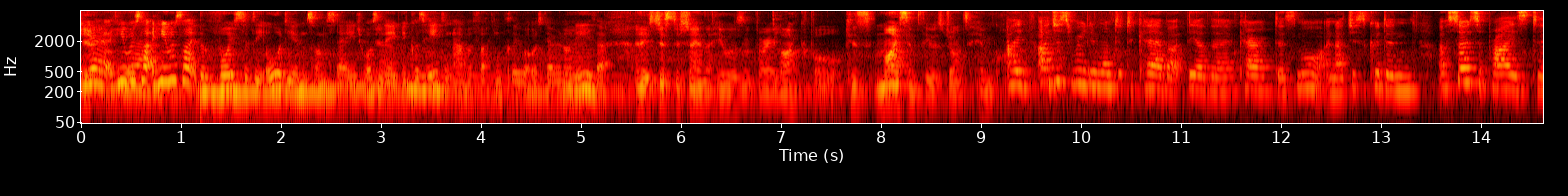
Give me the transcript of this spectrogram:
He, yeah, he was Yeah. like he was like the voice of the audience on stage, wasn't Yeah. he? Because he didn't have a fucking clue what was going on either. And it's just a shame that he wasn't very likable because my sympathy was drawn to him quite. I, I just really wanted to care about the other characters more, and I just couldn't. I was so surprised to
